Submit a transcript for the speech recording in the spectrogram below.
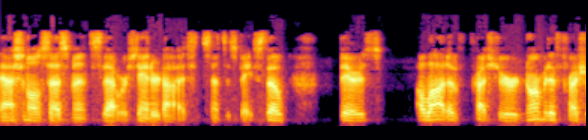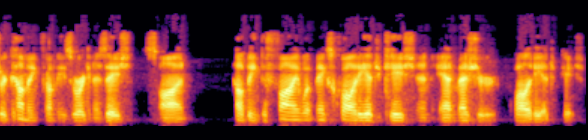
national assessments that were standardized and census based. So there's a lot of pressure, normative pressure coming from these organizations on helping define what makes quality education and measure quality education.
